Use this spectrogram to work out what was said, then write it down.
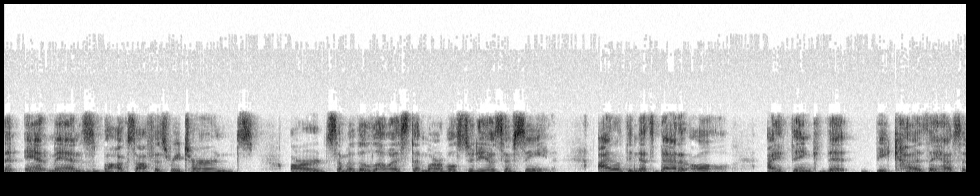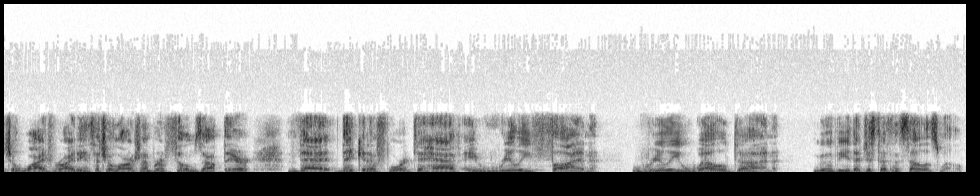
that Ant Man's box office returns are some of the lowest that Marvel Studios have seen. I don't think that's bad at all. I think that because they have such a wide variety and such a large number of films out there, that they can afford to have a really fun, really well done movie that just doesn't sell as well.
